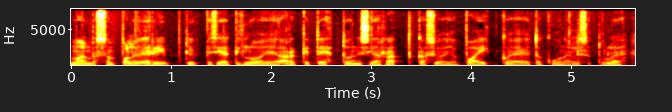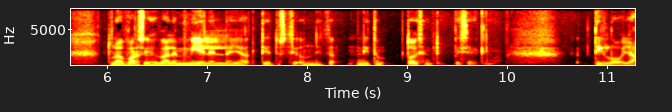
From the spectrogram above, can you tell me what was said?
maailmassa on paljon erityyppisiä tiloja ja arkkitehtonisia ratkaisuja ja paikkoja, joita kuunnellessa tulee, tulee varsin hyvälle mielelle ja tietysti on niitä, niitä toisen tyyppisiäkin tiloja.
